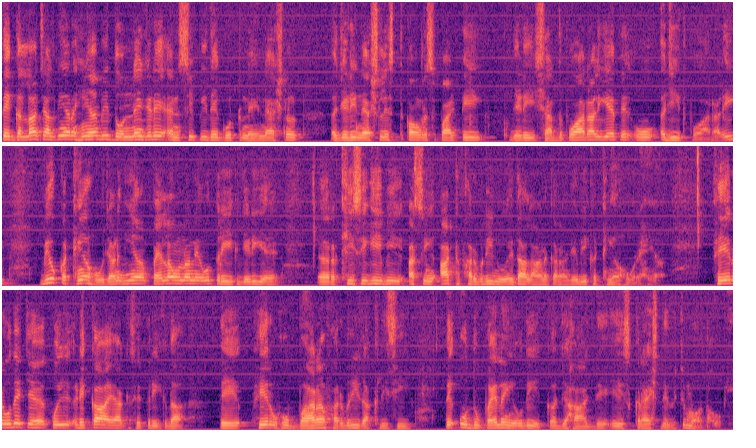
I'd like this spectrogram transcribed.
ਤੇ ਗੱਲਾਂ ਚੱਲਦੀਆਂ ਰਹੀਆਂ ਵੀ ਦੋਨੇ ਜਿਹੜੇ ਐਨਸੀਪੀ ਦੇ ਗੁੱਟ ਨੇ ਨੈਸ਼ਨਲ ਜਿਹੜੀ ਨੈਸ਼ਨਲਿਸਟ ਕਾਂਗਰਸ ਪਾਰਟੀ ਜਿਹੜੀ ਸ਼ਰਦ ਪਵਾਰ ਵਾਲੀ ਹੈ ਤੇ ਉਹ ਅਜੀਤ ਪਵਾਰ ਵਾਲੀ, ਵੀ ਉਹ ਇਕੱਠੀਆਂ ਹੋ ਜਾਣਗੀਆਂ। ਪਹਿਲਾਂ ਉਹਨਾਂ ਨੇ ਉਹ ਤਰੀਕ ਜਿਹੜੀ ਹੈ ਰੱਖੀ ਸੀਗੀ ਵੀ ਅਸੀਂ 8 ਫਰਵਰੀ ਨੂੰ ਇਹਦਾ ਐਲਾਨ ਕਰਾਂਗੇ ਵੀ ਇਕੱਠੀਆਂ ਹੋ ਰਹੇ ਹਾਂ। ਫਿਰ ਉਹਦੇ 'ਚ ਕੋਈ ਅੜਿੱਕਾ ਆਇਆ ਕਿਸੇ ਤਰੀਕ ਦਾ ਤੇ ਫਿਰ ਉਹ 12 ਫਰਵਰੀ ਰੱਖ ਲਈ ਸੀ ਤੇ ਉਦੋਂ ਪਹਿਲਾਂ ਹੀ ਉਹਦੀ ਇੱਕ ਜਹਾਜ਼ ਦੇ, ਇਸ ਕ੍ਰੈਸ਼ ਦੇ ਵਿੱਚ ਮੌਤ ਹੋ ਗਈ।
